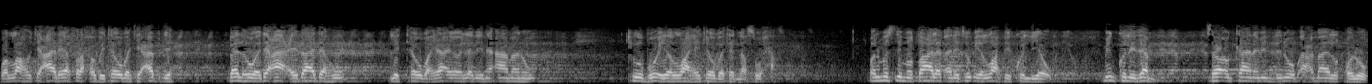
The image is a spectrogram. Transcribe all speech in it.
والله تعالى يفرح بتوبة عبده. بل هو دعا عباده للتوبة. يا أيها الذين آمنوا توبوا إلى الله توبة نصوحا والمسلم طالب أن يتوب إلى الله في كل يوم من كل ذنب سواء كان من ذنوب أعمال القلوب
